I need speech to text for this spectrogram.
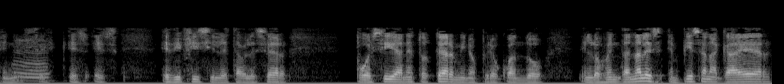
en, mm. es, es, es, difícil establecer poesía en estos términos pero cuando en los ventanales empiezan a caer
